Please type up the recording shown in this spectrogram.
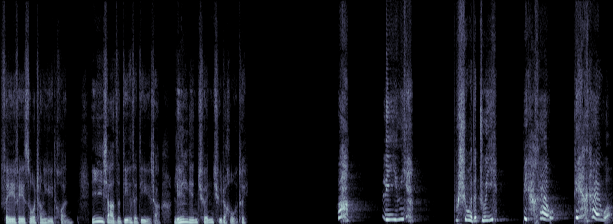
菲菲缩成一团，一下子跌在地上，连连蜷曲着后退。啊，李莹莹，不是我的主意，别害我，别害我！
